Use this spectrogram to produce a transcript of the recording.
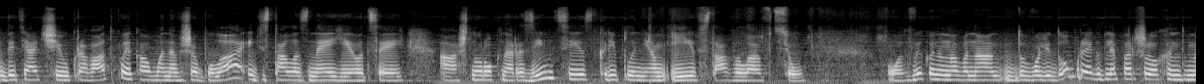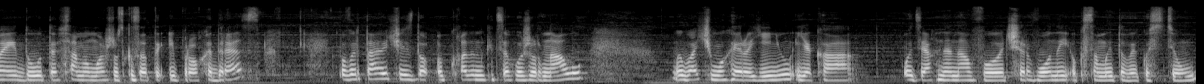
дитячу краватку, яка у мене вже була, і дістала з неї оцей шнурок на резинці з кріпленням і вставила в цю. От, виконана вона доволі добре, як для першого хендмейду. Те саме можу сказати і про хедрес. Повертаючись до обкладинки цього журналу, ми бачимо героїню, яка одягнена в червоний оксамитовий костюм.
